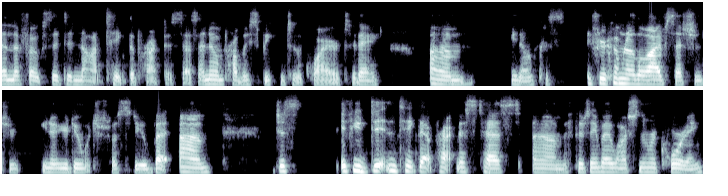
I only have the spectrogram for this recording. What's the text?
than the folks that did not take the practice test. I know I'm probably speaking to the choir today, um, you know, because if you're coming to the live sessions, you're you know you're doing what you're supposed to do. But um, just if you didn't take that practice test, um, if there's anybody watching the recording,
